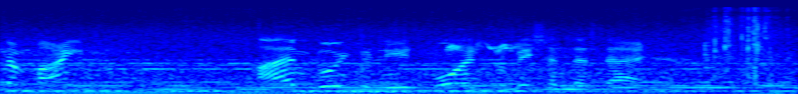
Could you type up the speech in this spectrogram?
In the. I'm going to need more information than that.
